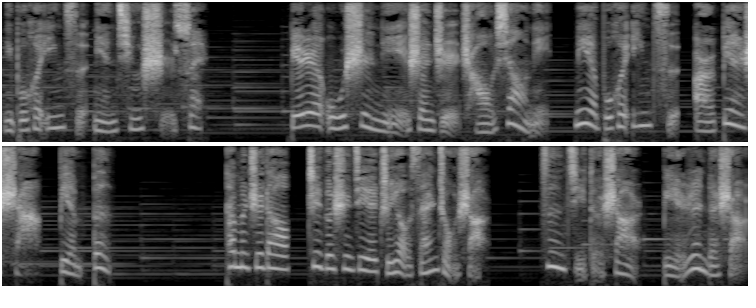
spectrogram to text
你不会因此年轻十岁；别人无视你，甚至嘲笑你，你也不会因此而变傻变笨。他们知道这个世界只有三种事儿：自己的事儿、别人的事儿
